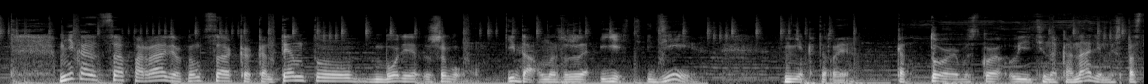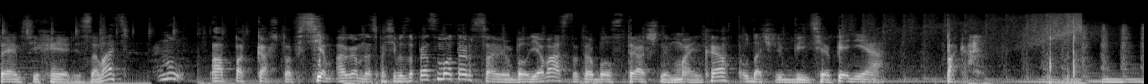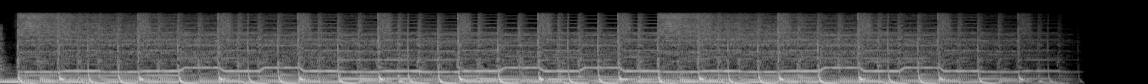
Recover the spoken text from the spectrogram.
Мне кажется, пора вернуться к контенту более живому. И да, у нас уже есть идеи, некоторые, которые вы скоро увидите на канале, мы постараемся их реализовать. Ну, а пока что всем огромное спасибо за просмотр. С вами был я, Вас, это был страшный Майнкрафт. Удачи, любви, терпения. Пока.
